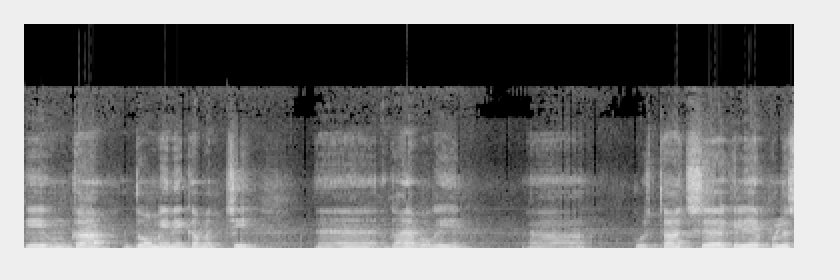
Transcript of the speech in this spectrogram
कि उनका दो महीने का बच्ची गायब हो गई है। पूछताछ के लिए पुलिस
